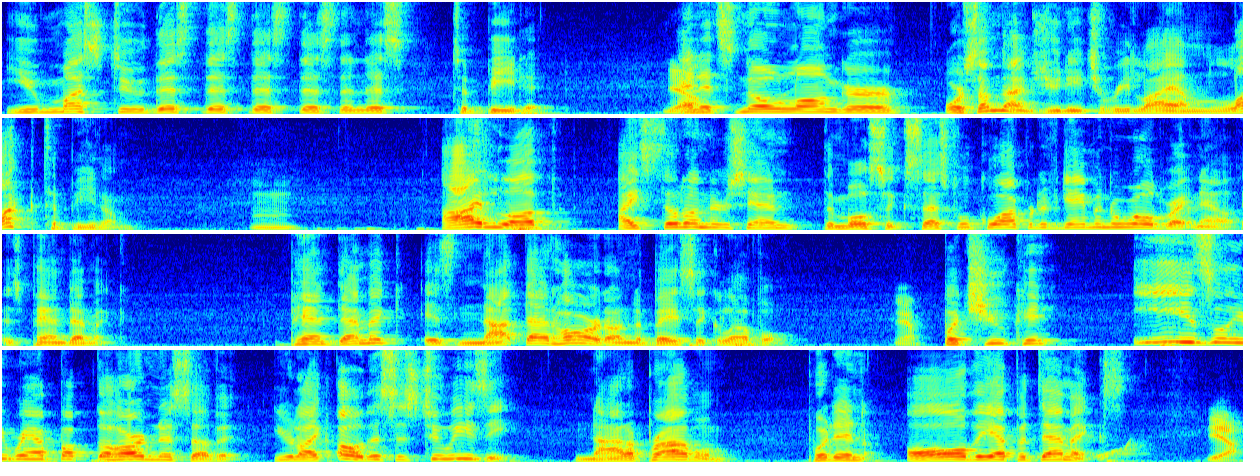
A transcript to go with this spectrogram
you must do this, this, this, this, and this to beat it. Yeah. And it's no longer, or sometimes you need to rely on luck to beat them. Mm-hmm. I love, I still don't understand the most successful cooperative game in the world right now is Pandemic. Pandemic is not that hard on the basic level yeah. but you can easily ramp up the hardness of it. You're like, oh, this is too easy. Not a problem. Put in all the epidemics. Yeah.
